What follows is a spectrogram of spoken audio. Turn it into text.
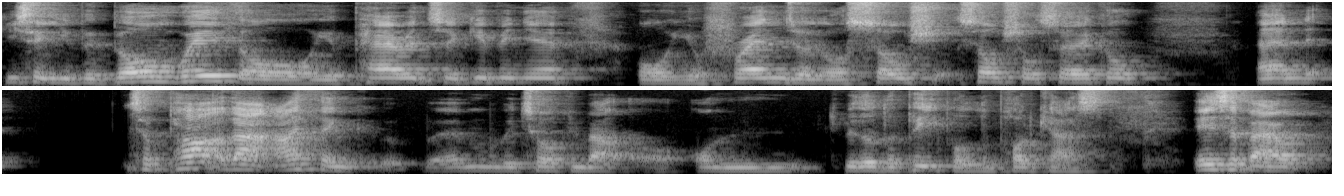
you say you've been born with, or your parents are giving you, or your friends, or your social social circle, and so part of that, I think, um, we're talking about on with other people on the podcast is about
